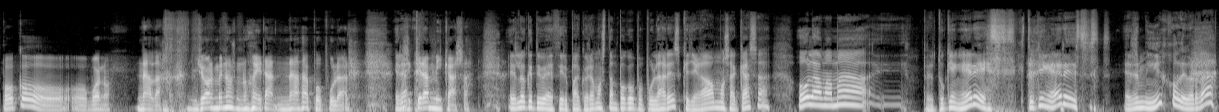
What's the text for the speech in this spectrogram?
Poco o, o, bueno, nada. Yo al menos no era nada popular, ¿Era? ni siquiera en mi casa. Es lo que te iba a decir, Paco, éramos tan poco populares que llegábamos a casa, hola mamá, pero tú quién eres, tú quién eres. Eres mi hijo, de verdad.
